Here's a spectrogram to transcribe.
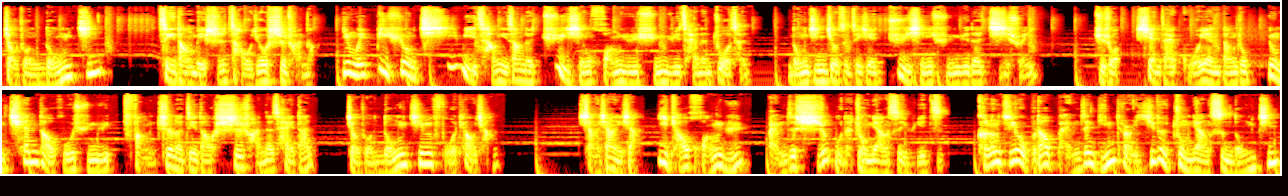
叫做龙筋。这道美食早就失传了，因为必须用七米长以上的巨型黄鱼鲟鱼才能做成。龙筋就是这些巨型鲟鱼的脊髓。据说现在国宴当中用千岛湖鲟鱼仿制了这道失传的菜单，叫做龙筋佛跳墙。想象一下，一条黄鱼百分之十五的重量是鱼子，可能只有不到百分之零点一的重量是龙筋。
